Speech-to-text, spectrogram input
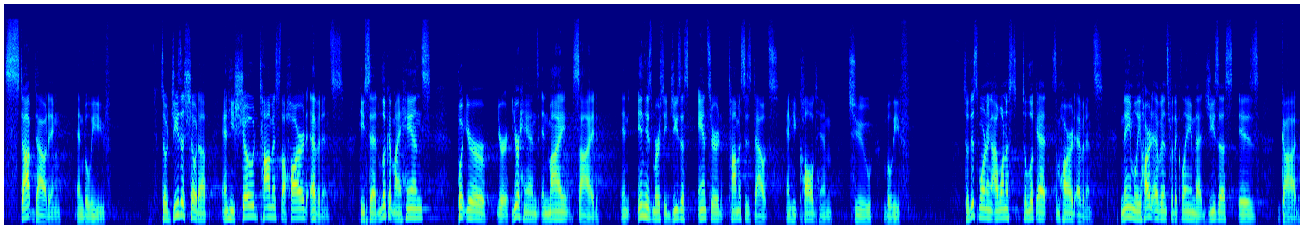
Stop doubting and believe. So Jesus showed up and he showed Thomas the hard evidence. He said, Look at my hands, put your, your, your hands in my side. And in his mercy, Jesus answered Thomas's doubts and he called him to belief. So this morning, I want us to look at some hard evidence namely, hard evidence for the claim that Jesus is God.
